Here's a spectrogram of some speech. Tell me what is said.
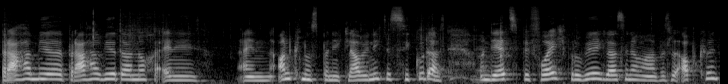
brauchen wir, brauchen wir da noch eine, ein Anknuspern? Ich glaube nicht, das sieht gut aus. Und jetzt, bevor ich probiere, ich lasse ihn noch mal ein bisschen abkühlen,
